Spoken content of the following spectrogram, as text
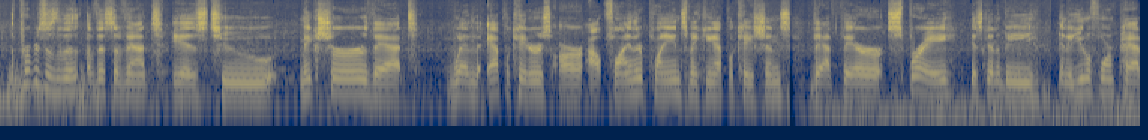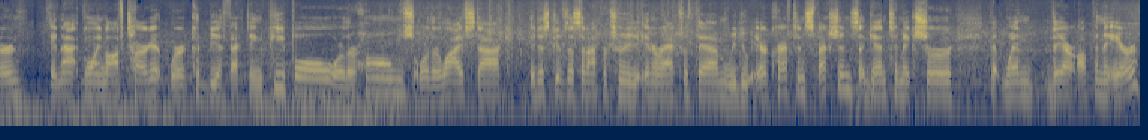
The purposes of, the, of this event is to make sure that when the applicators are out flying their planes, making applications, that their spray is going to be in a uniform pattern and not going off target where it could be affecting people or their homes or their livestock. It just gives us an opportunity to interact with them. We do aircraft inspections, again, to make sure that when they are up in the air,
